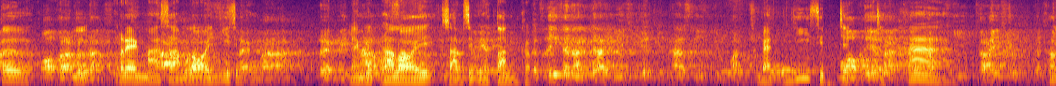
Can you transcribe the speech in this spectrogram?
เตอร์ แรงม้า 326 แรงบิดแรงบิด530 นิวตันครับ แบตเตอรี่ขนาดใหญ่21.54 กิโลวัตต์ชั่วโมงแบตมอบระยะทางการขับขี่ไกลสุดนะครับ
